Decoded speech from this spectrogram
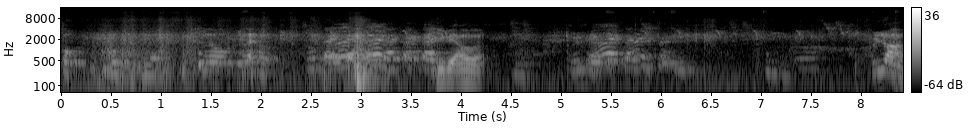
โอ้โหโลแล้วไปไปไปไปไปพี่ไปเอาอะคือยอน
